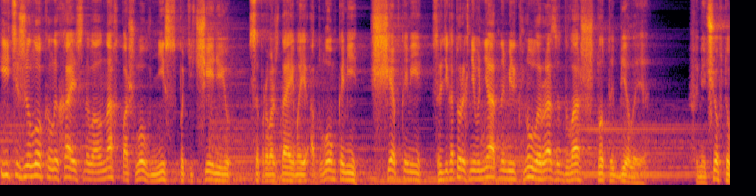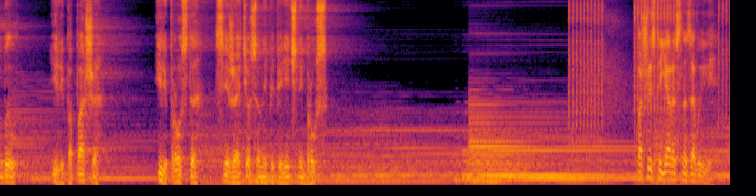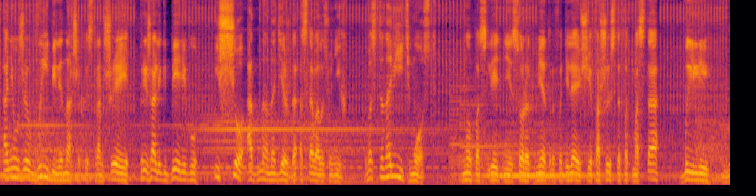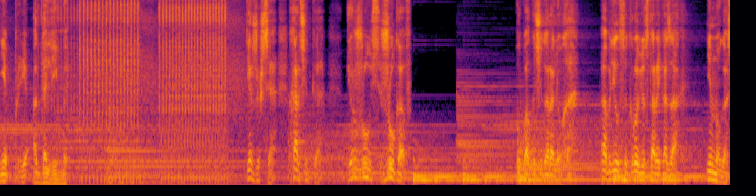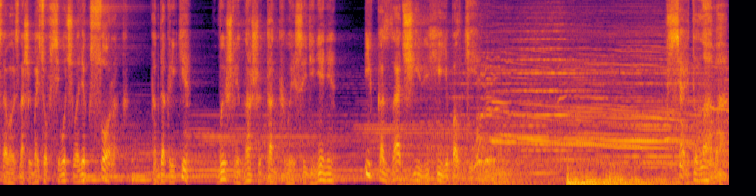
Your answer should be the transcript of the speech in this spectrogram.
и, тяжело колыхаясь на волнах, пошло вниз по течению, сопровождаемое обломками, щепками, среди которых невнятно мелькнуло раза два что-то белое. Фомичев то был или папаша, или просто свежеотесанный поперечный брус. Фашисты яростно завыли. Они уже выбили наших из траншеи, прижали к берегу. Еще одна надежда оставалась у них — восстановить мост. Но последние 40 метров, отделяющие фашистов от моста, были непреодолимы. Держишься, Харченко? Держусь, Жуков!» Упал кочегар Алеха. Обрился кровью старый казак. Немного оставалось наших бойцов, всего человек сорок, когда к реке вышли наши танковые соединения и казачьи лихие полки. Вся эта лава,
